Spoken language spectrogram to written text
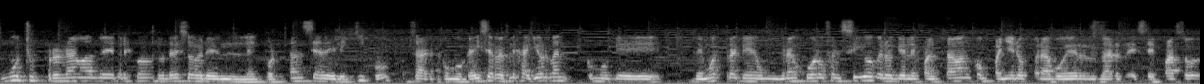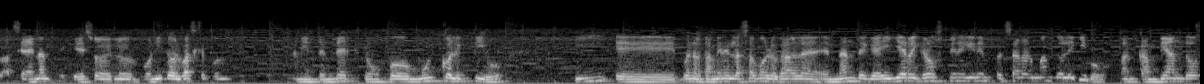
muchos programas de 3 contra 3 sobre la importancia del equipo, o sea, como que ahí se refleja Jordan como que demuestra que es un gran jugador ofensivo, pero que le faltaban compañeros para poder dar ese paso hacia adelante, que eso es lo bonito del básquetbol, a mi entender, que es un juego muy colectivo. Y eh, bueno, también enlazado con lo que habla Hernández, que ahí Jerry Krause tiene que ir a empezar armando el equipo. Van cambiando,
